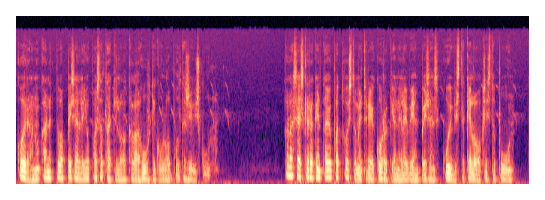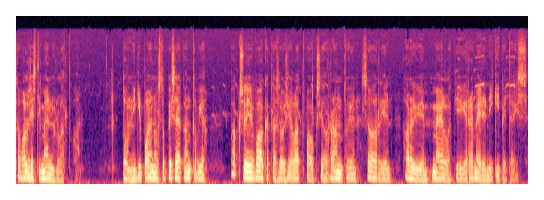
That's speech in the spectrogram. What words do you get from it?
koiraan on kannettava pesälle jopa 100 kiloa kalaa huhtikuun lopulta syyskuulla. Kalasääski rakentaa jopa toista metriä korkean ja leveän pesänsä kuivista kelooksista puun, tavallisesti männyn latvaan. Tonninkin painoista pesää kantavia, paksuja ja vaakatasoisia latvauksia on rantojen, saarien, harjojen, mäellakien ja rämeiden ikipetäissä,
